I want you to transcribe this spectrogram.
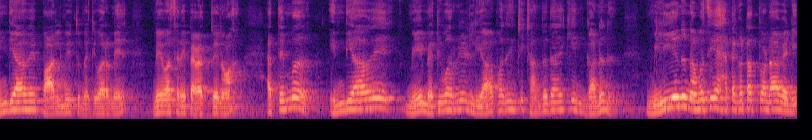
ඉන්දියාවේ පාර්ලිමේන්තු මැතිවරණය මේ වසරේ පැවැත්වෙනවා. ඇත්තෙන්ම ඉන්දියාවේ මේ මැතිවරණයට ලියාපදිංචි ඡන්දදායකයන් ගණන මිලියන 960කටත් වඩා වැඩි.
